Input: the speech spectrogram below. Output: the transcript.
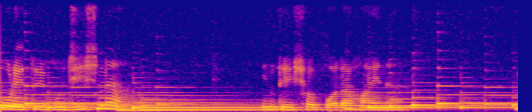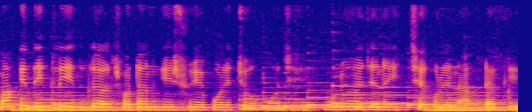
পড়ে, তুই বুঝিস না? কিন্তু এসব বলা হয় না। মাকে দেখলেই দুলাল শটান গিয়ে শুয়ে পড়ে চোখ বোঝে মনে হয় যেন ইচ্ছা করে নাক ডাকে।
